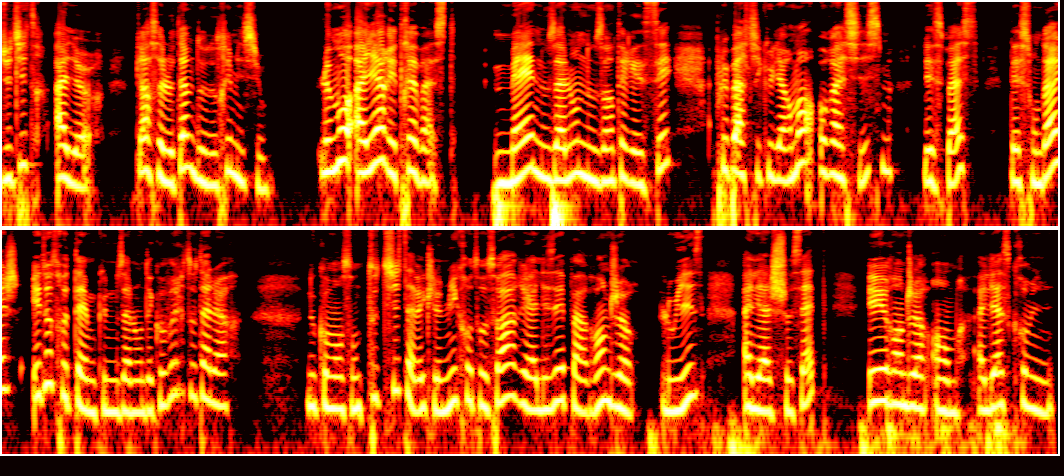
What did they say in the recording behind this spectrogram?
du titre Ailleurs, car c'est le thème de notre émission. Le mot ailleurs est très vaste, mais nous allons nous intéresser plus particulièrement au racisme, l'espace, des sondages et d'autres thèmes que nous allons découvrir tout à l'heure. Nous commençons tout de suite avec le micro-trottoir réalisé par Ranger Louise, alias Chaussette, et Ranger Ambre, alias Chromimi.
